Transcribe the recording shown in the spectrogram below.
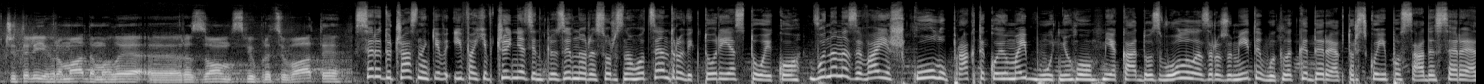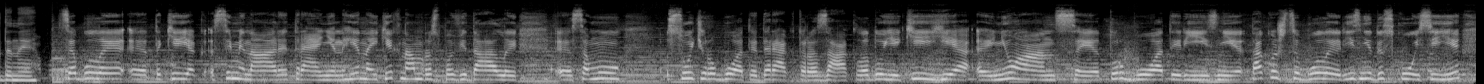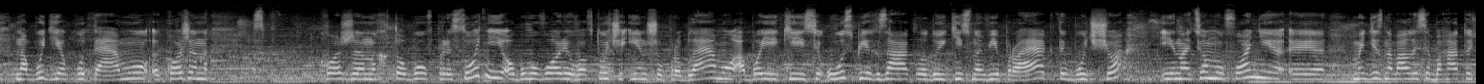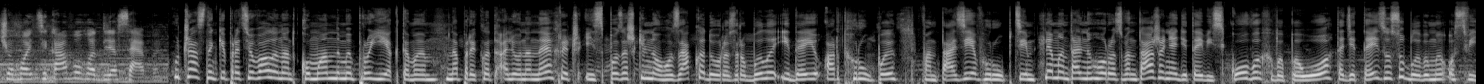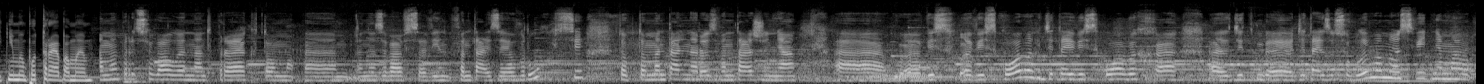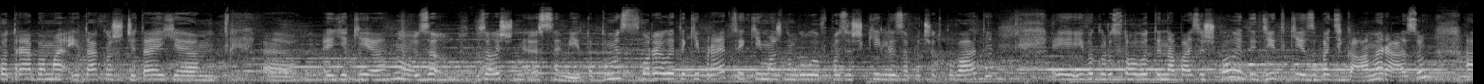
вчителі і громада могли е, разом співпрацювати. Серед учасників і фахівчиня з інклюзивно-ресурсного центру Вікторія Стойко. Вона називає школу практикою майбутнього, яка дозволила зрозуміти виклики директорської посади середини. Це були е, такі як семінари, тренінги, на яких нам розповідали е, саму. Суть роботи директора закладу, які є е, нюанси, турботи різні. Також це були різні дискусії на будь-яку тему. Кожен Кожен, хто був присутній, обговорював ту чи іншу проблему або якийсь успіх закладу, якісь нові проекти, будь-що. І на цьому фоні е, ми дізнавалися багато чого цікавого для себе. Учасники працювали над командними проєктами. Наприклад, Альона Нехрич із позашкільного закладу розробили ідею арт-групи Фантазія в групці для ментального розвантаження дітей військових, ВПО та дітей з особливими освітніми потребами. Ми працювали над проектом, е, називався він Фантазія в рухсі, тобто ментальне розвантаження е, військових, дітей військових, дітей з особливими освітніми потребами, і також дітей, е, е, які ну за- залишені самі. Тобто ми створили такий проект, який можна було в позашкіллі започаткувати і використовувати на базі школи, де дітки з батьками разом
